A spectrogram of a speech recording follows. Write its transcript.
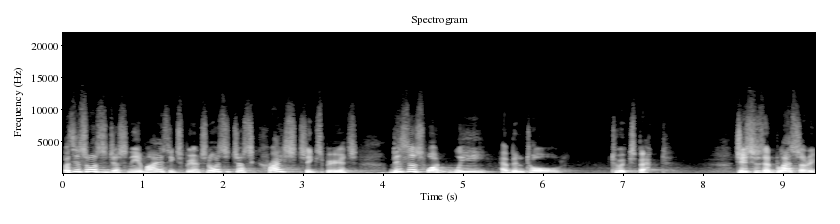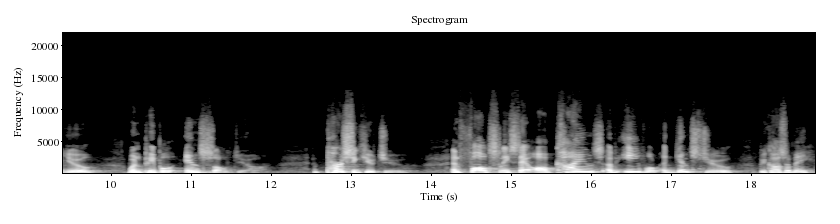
But this wasn't just Nehemiah's experience, nor was it just Christ's experience. This is what we have been told to expect. Jesus said, Blessed are you when people insult you and persecute you and falsely say all kinds of evil against you because of me.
